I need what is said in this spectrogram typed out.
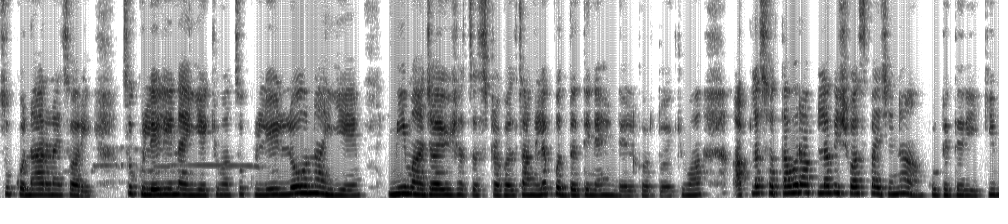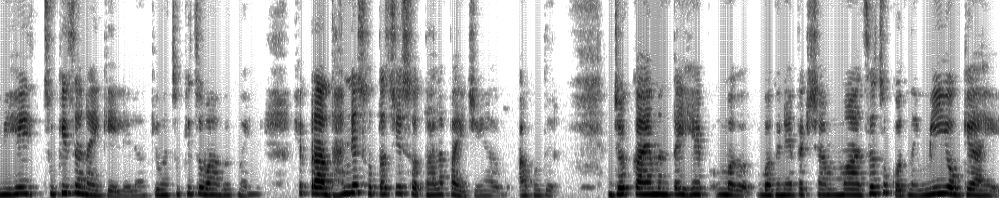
चुकणार नाही सॉरी चुकलेली नाहीये किंवा चुकलेलो नाहीये. मी माझ्या आयुष्याचं स्ट्रगल चांगल्या पद्धतीने हँडल करतोय किंवा आपला स्वतःवर आपला विश्वास पाहिजे ना कुठेतरी की मी हे चुकीचं नाही केलेलं किंवा चुकीचं वागत नाही हे प्राधान्य स्वतःचे स्वतःला पाहिजे अगोदर. जग काय म्हणतंय हे बघण्यापेक्षा माझं चुकत नाही. मी योग्य आहे.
